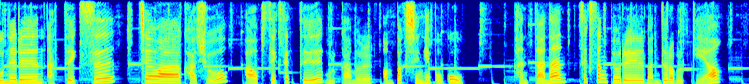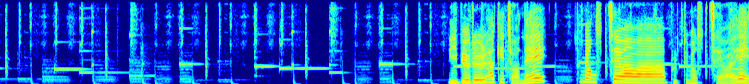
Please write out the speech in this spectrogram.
오늘은 아트X 수채화 가슈 9색 세트 물감을 언박싱 해보고 간단한 색상표를 만들어 볼게요. 리뷰를 하기 전에 투명 수채화와 불투명 수채화의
